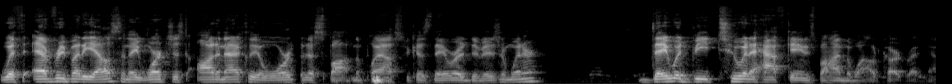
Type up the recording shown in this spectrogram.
with everybody else and they weren't just automatically awarded a spot in the playoffs because they were a division winner, they would be two and a half games behind the wild card right now.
